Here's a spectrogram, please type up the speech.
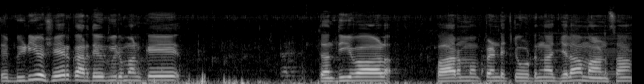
ਤੇ ਵੀਡੀਓ ਸ਼ੇਅਰ ਕਰ ਦਿਓ ਵੀਰ ਮਨ ਕੇ। ਦੰਦੀਵਾਲ ਫਾਰਮ ਪਿੰਡ ਚੋਟੀਆਂ ਜ਼ਿਲ੍ਹਾ ਮਾਨਸਾ।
